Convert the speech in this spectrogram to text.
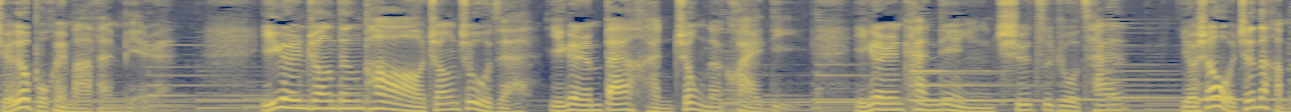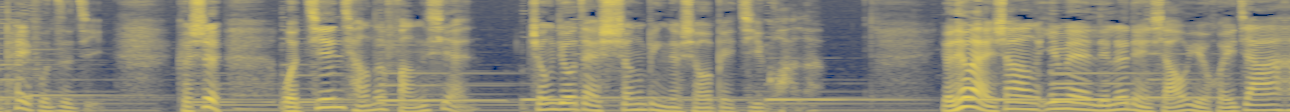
绝对不会麻烦别人。一个人装灯泡、装柱子，一个人搬很重的快递，一个人看电影、吃自助餐。有时候我真的很佩服自己，可是我坚强的防线，终究在生病的时候被击垮了。”有天晚上，因为淋了点小雨，回家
